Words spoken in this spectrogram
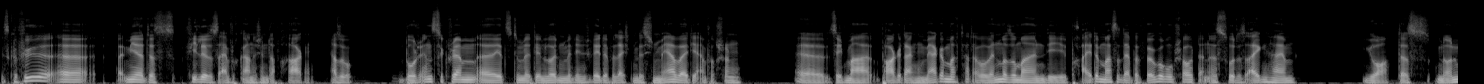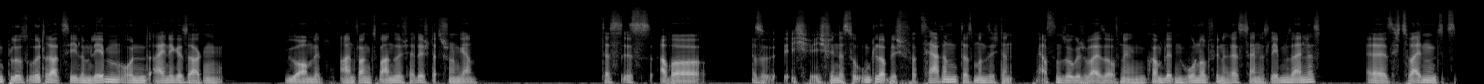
das Gefühl äh, bei mir, dass viele das einfach gar nicht hinterfragen. Also durch Instagram, äh, jetzt mit den Leuten, mit denen ich rede, vielleicht ein bisschen mehr, weil die einfach schon äh, sich mal ein paar Gedanken mehr gemacht hat. Aber wenn man so mal in die breite Masse der Bevölkerung schaut, dann ist so das Eigenheim, ja, das Nonplusultra-Ziel im Leben und einige sagen, ja, mit Anfang 20 hätte ich das schon gern. Das ist aber, also ich, ich finde das so unglaublich verzerrend, dass man sich dann erstens logischerweise auf einen kompletten Wohnort für den Rest seines Lebens einlässt äh, sich zweitens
